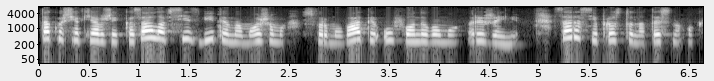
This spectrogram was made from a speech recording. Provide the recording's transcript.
Також, як я вже й казала, всі звіти ми можемо сформувати у фоновому режимі. Зараз я просто натисну ОК.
